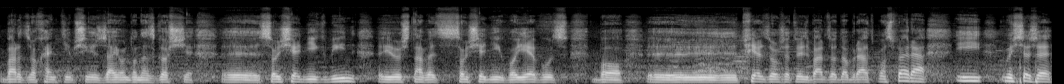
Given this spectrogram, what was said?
bardzo chętnie przyjeżdżają do nas goście sąsiednich gmin, już nawet z sąsiednich województw, bo yy, twierdzą, że to jest bardzo dobra atmosfera i myślę, że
